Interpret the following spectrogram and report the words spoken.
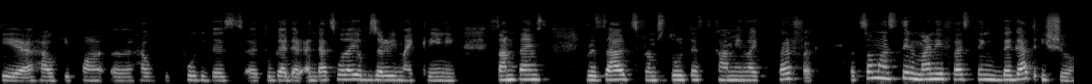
here how he uh, how he put this uh, together, and that's what I observe in my clinic. Sometimes results from stool tests come in like perfect, but someone's still manifesting the gut issue.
